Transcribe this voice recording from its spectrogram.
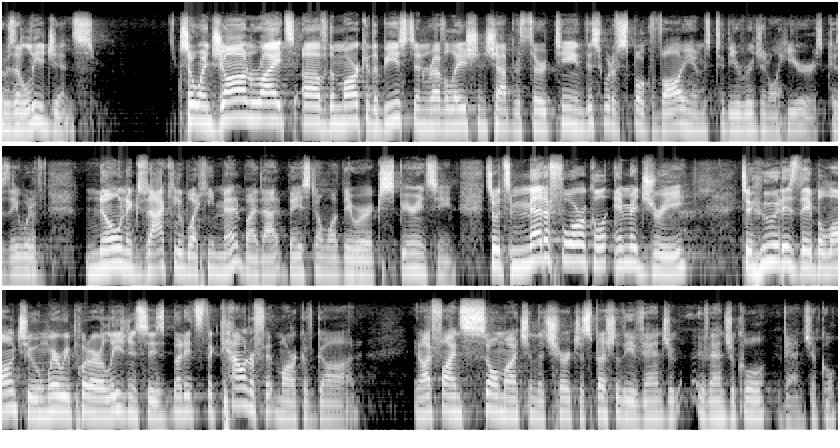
It was allegiance. So when John writes of the mark of the beast in Revelation chapter 13, this would have spoke volumes to the original hearers because they would have known exactly what he meant by that based on what they were experiencing. So it's metaphorical imagery to who it is they belong to and where we put our allegiances, but it's the counterfeit mark of God. You know, I find so much in the church, especially the evangel- evangelical, evangelical.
